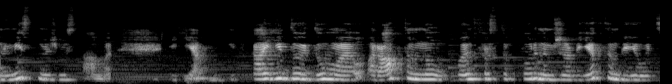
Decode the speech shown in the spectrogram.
міст між містами. І така їду і думаю, раптом ну по інфраструктурним же об'єктам б'ють,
